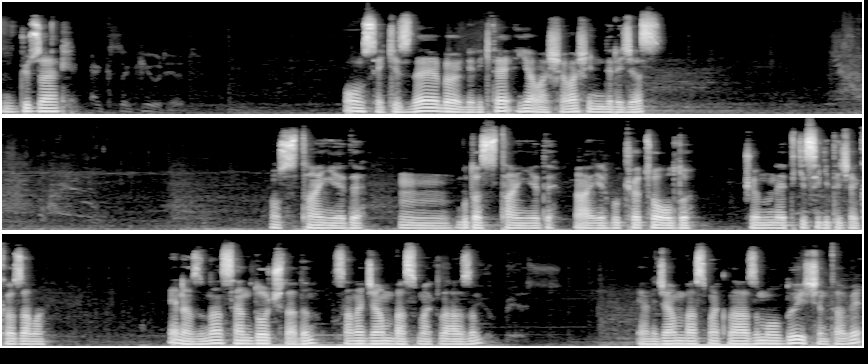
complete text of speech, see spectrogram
Güzel. Executed. 18'de böylelikle yavaş yavaş indireceğiz. O stun yedi. Hmm, bu da stun yedi. Hayır bu kötü oldu. Şunun etkisi gidecek o zaman. En azından sen dodge'ladın. Sana can basmak lazım. Yani can basmak lazım olduğu için tabi.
